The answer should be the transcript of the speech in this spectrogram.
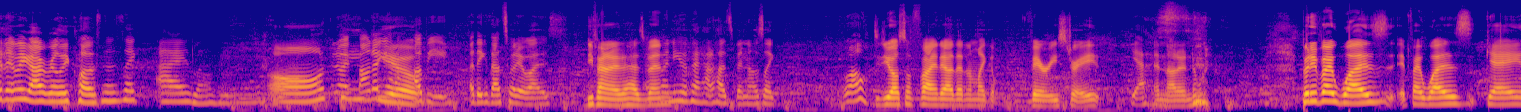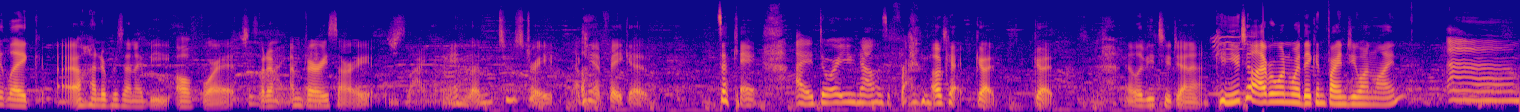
and then we got really close, and I was like, I love you. Oh, And I thank found out you. you had a hubby. I think that's what it was. You found out it has I been. knew if I had a husband, I was like, Well, Did you also find out that I'm like very straight yes. and not into women? But if I was, if I was gay, like 100%, I'd be all for it. She's but I'm, I'm very sorry. She's lying to me. I'm too straight. I can't fake it. It's okay. I adore you now as a friend. Okay, good, good. I love you too, Jenna. Can you tell everyone where they can find you online?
